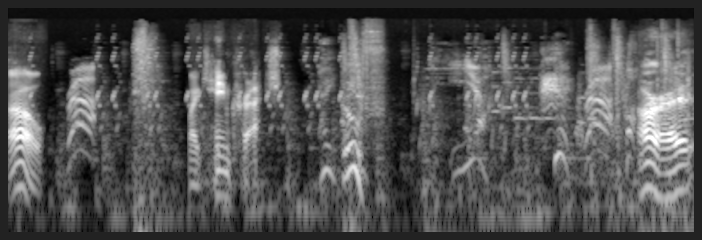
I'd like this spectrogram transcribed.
Oh, my game crashed. Oof. Alright.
